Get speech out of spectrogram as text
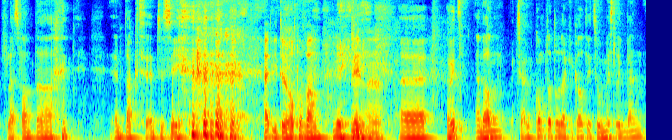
fles Fanta intact in het wc. het niet te hoppen van... nee, Nee, nee. ah. Eh, goed, en dan, ik zei, hoe komt dat dat ik altijd zo misselijk ben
